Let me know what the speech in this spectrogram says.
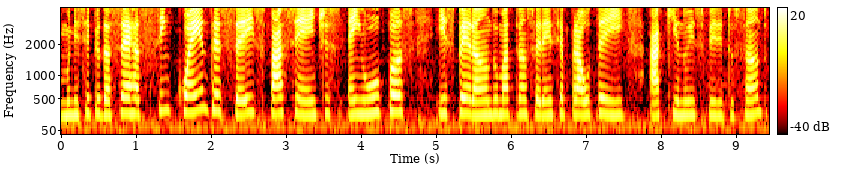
município da Serra, 56 pacientes em UPAs esperando uma transferência para UTI aqui no Espírito Santo.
